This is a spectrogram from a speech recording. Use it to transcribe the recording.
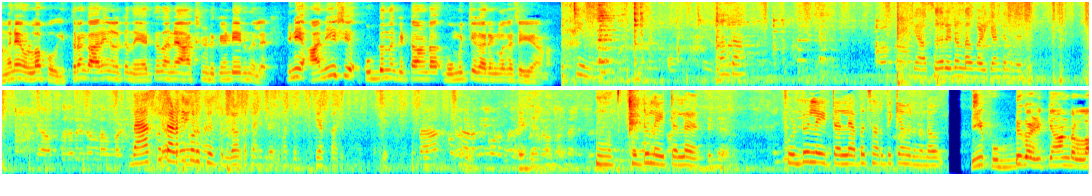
അങ്ങനെയുള്ളപ്പോൾ ഇത്തരം കാര്യങ്ങൾക്ക് നേരത്തെ തന്നെ ആക്ഷൻ എടുക്കേണ്ടിയിരുന്നില്ലേ? ഇനി അനീഷ് ഫുഡൊന്നും കിട്ടാണ്ട് വൊമിറ്റ് കാര്യങ്ങളൊക്കെ ചെയ്യുകയാണ്. ഗ്യാസ് കഴിക്കാണ്ടിരുന്നത് ബാക്ക് തടവി ഫുഡ് ലേറ്റ് അല്ലേ? ഫുഡ് ലേറ്റ് അല്ലേ? അപ്പൊ ഛർദ്ദിക്കാൻ വരുന്നുണ്ടാവും. ഈ ഫുഡ് കഴിക്കാണ്ടുള്ള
